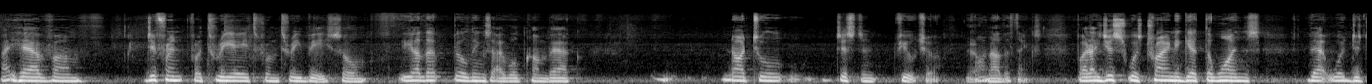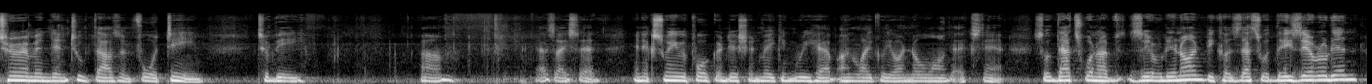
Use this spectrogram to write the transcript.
I have um, different for 3/8 from 3B, so the other buildings I will come back, not too distant future on other things. But I just was trying to get the ones that were determined in 2014 to be, um, as I said, in extremely poor condition, making rehab unlikely or no longer extant. So that's what I've zeroed in on, because that's what they zeroed in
